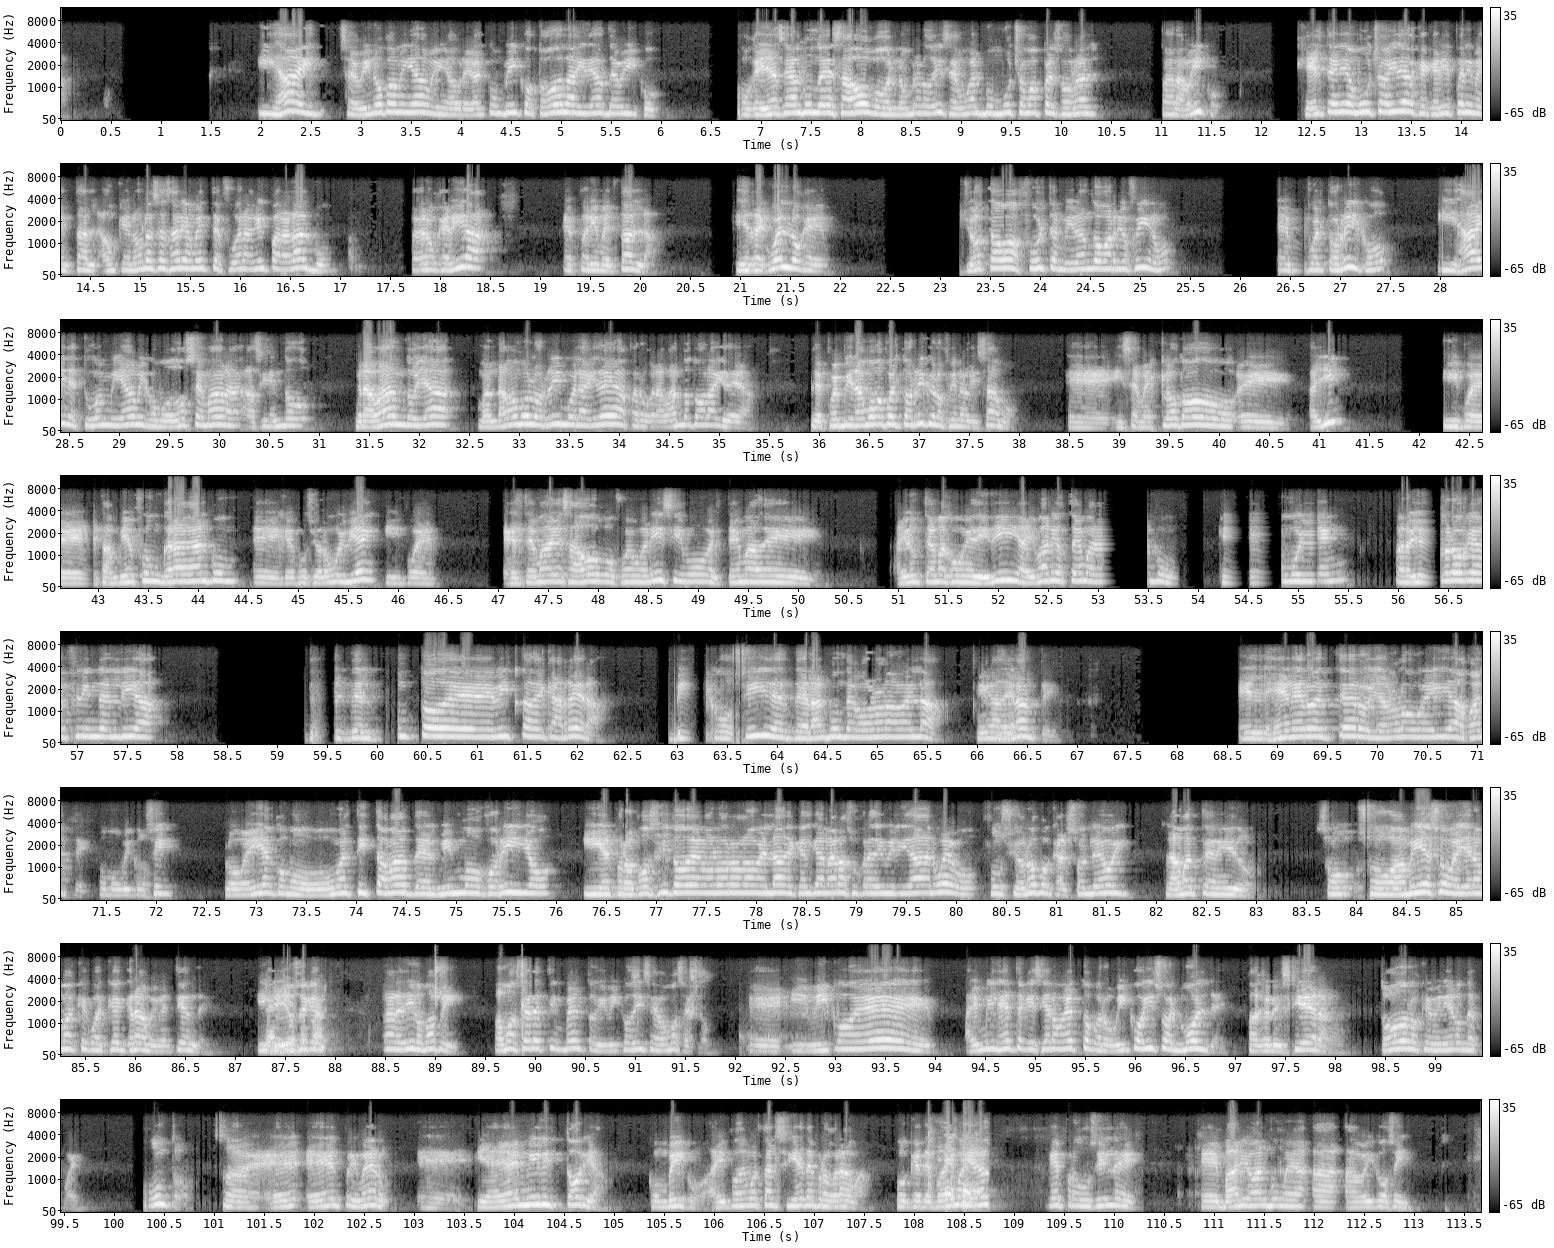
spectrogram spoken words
Y Hyde se vino para Miami a bregar con Vico todas las ideas de Vico, porque ya ese álbum de desahogo, el nombre lo dice, es un álbum mucho más personal para Vico que él tenía muchas ideas que quería experimentar, aunque no necesariamente fueran ir para el álbum, pero quería experimentarla. Y recuerdo que yo estaba full terminando Barrio Fino en Puerto Rico y Hyde estuvo en Miami como dos semanas haciendo, grabando ya, mandábamos los ritmos y las ideas, pero grabando toda la idea. Después miramos a Puerto Rico y lo finalizamos. Eh, y se mezcló todo eh, allí y pues también fue un gran álbum eh, que funcionó muy bien. Y pues el tema de desahogo fue buenísimo. El tema de. Hay un tema con Eddie hay varios temas que muy bien. Pero yo creo que al fin del día, desde el punto de vista de carrera, sí desde el álbum de La Verdad en adelante, el género entero ya no lo veía aparte, como Vicosí, lo veía como un artista más del mismo corillo y el propósito de honor a la verdad de que él ganara su credibilidad de nuevo funcionó porque al sol de hoy la ha mantenido. So, a mí eso me llena más que cualquier Grammy, ¿me entiendes? Y que yo sé que le digo, papi, vamos a hacer este invento y Vico dice, vamos a hacerlo. Eh, y Vico es, hay mil gente que hicieron esto, pero Vico hizo el molde para que lo hicieran todos los que vinieron después. Punto. es, el primero. Eh, y ahí hay mil historias con Vico. Ahí podemos estar siete programas. Porque te puedes imaginar que producirle eh, varios álbumes a, a Vico sí.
